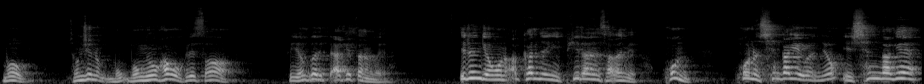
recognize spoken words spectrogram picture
뭐 정신은 몽롱하고 그래서 그 영권이 빼앗겼다는 거예요. 이런 경우는 악한 영이 피라는 사람이 혼, 혼은 생각이거든요. 이 생각에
